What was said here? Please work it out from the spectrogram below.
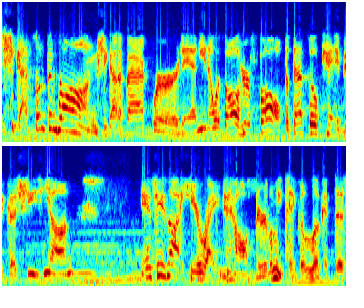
she got something wrong. She got it backward, and you know, it's all her fault. But that's okay because she's young, and she's not here right now. Here, let me take a look at this.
